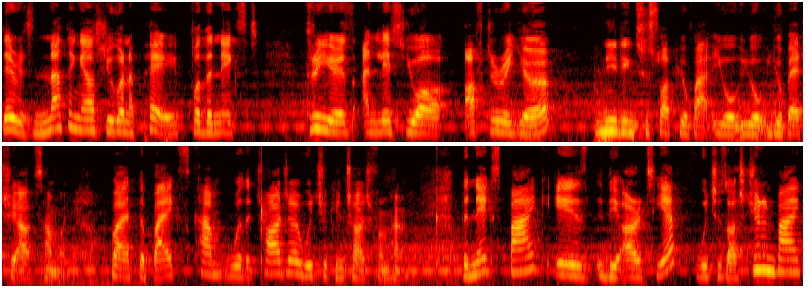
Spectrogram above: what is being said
There is nothing else you're gonna pay for the next three years unless you are after a year needing to swap your, ba- your, your, your battery out somewhere. But the bikes come with a charger which you can charge from home. The next bike is the RTF, which is our student bike.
